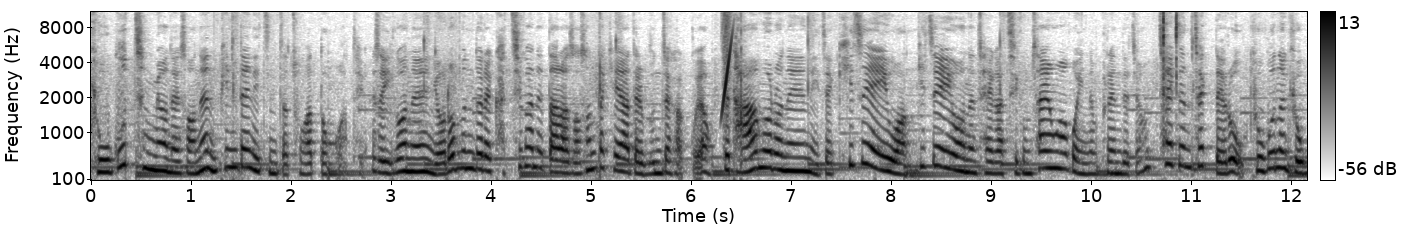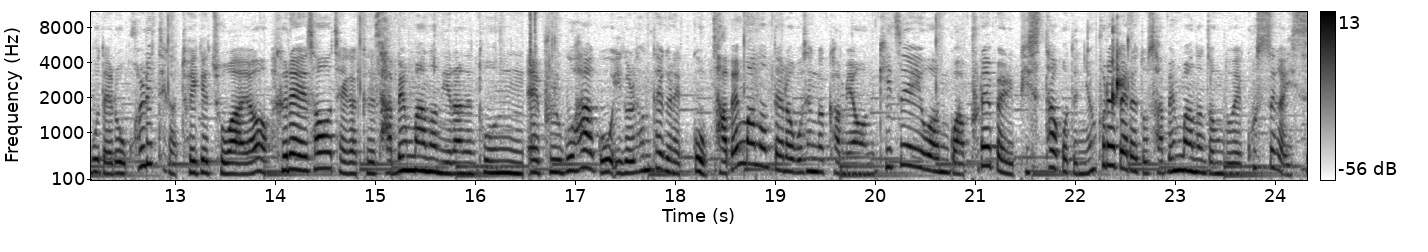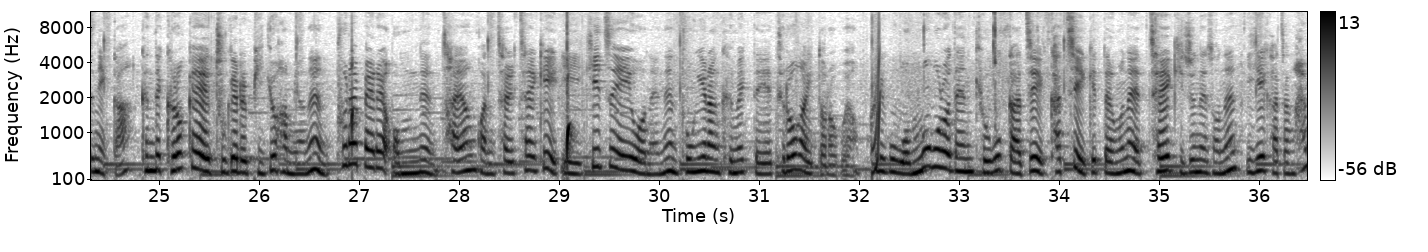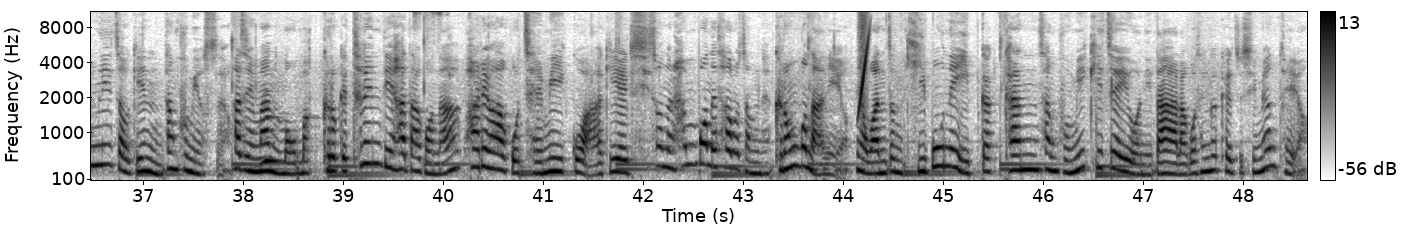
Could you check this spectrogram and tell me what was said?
교구 측면에서는 핀덴이 진짜 좋았던 것 같아요. 그래서 이거는 여러분들의 가치관에 따라서 선택해야 될 문제 같고요. 그 다음으로는 이제 키즈 A1. 키즈 A1은 제가 지금 사용하고 있는 브랜드죠. 책은 책대로, 교구는 교구대로 퀄리티가 되게 좋아요. 그래서 제가 그 400만 원이라는 돈에 불구하고 이걸 선택을 했고 400만 원대라고 생각하면 키즈 A1과 프레벨이 비슷하거든요. 프레벨에도 400만 원 정도의 코스가 있으니까. 근데 그렇게 두 개를 비교하면 은 프레벨에 없는 자연 관찰 책이 이 키즈 A1에는 동일한 금액대에 들어가 있더라고요. 그리고 원목으로 된 교구까지 같이 있기 때문에 제 기준에서는 이게 가장 합리적인 상품이었어요. 하지만 뭐 막 그렇게 트렌디하다거나 화려하고 재미있고 아기의 시선을 한 번에 사로잡는 그런 건 아니에요. 그냥 완전 기본에 입각한 상품이 키즈 A1이다 라고 생각해 주시면 돼요.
